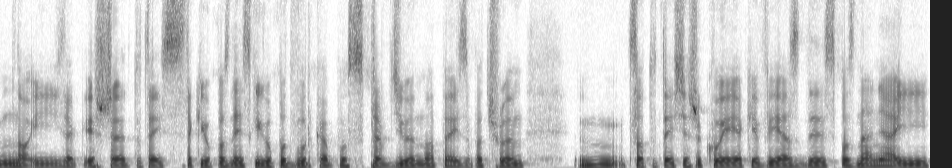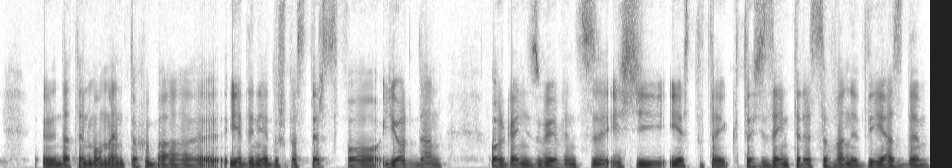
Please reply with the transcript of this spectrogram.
No i jak jeszcze tutaj z takiego poznańskiego podwórka, bo sprawdziłem mapę i zobaczyłem, co tutaj się szykuje, jakie wyjazdy z Poznania i y, na ten moment to chyba jedynie duszpasterstwo Jordan organizuje, więc y, jeśli jest tutaj ktoś zainteresowany wyjazdem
